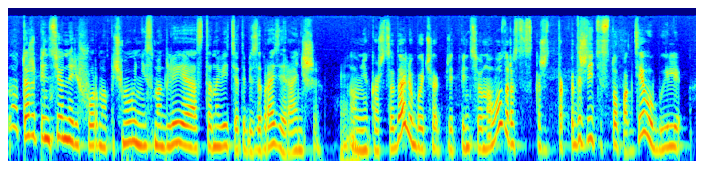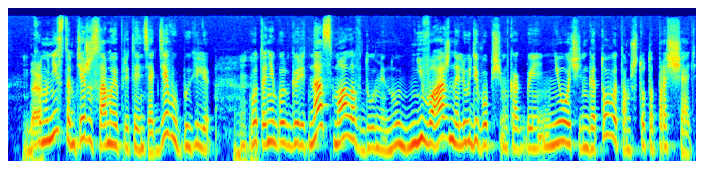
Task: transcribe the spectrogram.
Ну, та же пенсионная реформа. Почему вы не смогли остановить это безобразие раньше? Ну, Мгм. мне кажется, да, любой человек предпенсионного возраста скажет, так, подождите, стоп, а где вы были? Да. Коммунистам те же самые претензии, а где вы были? Мгм. Вот они будут говорить, нас мало в Думе. Ну, неважно, люди, в общем, как бы не очень готовы там что-то прощать.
